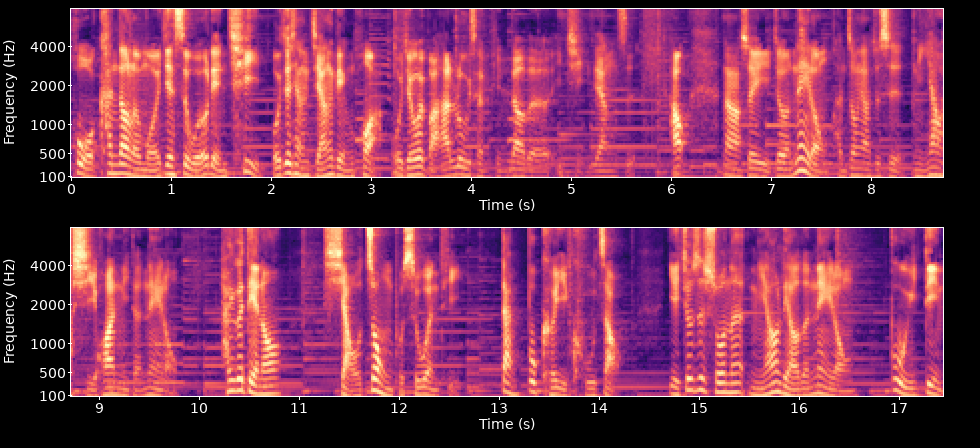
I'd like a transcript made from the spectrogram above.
或我看到了某一件事，我有点气，我就想讲点话，我就会把它录成频道的一集这样子。好，那所以就内容很重要，就是你要喜欢你的内容。还有个点哦，小众不是问题，但不可以枯燥。也就是说呢，你要聊的内容不一定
